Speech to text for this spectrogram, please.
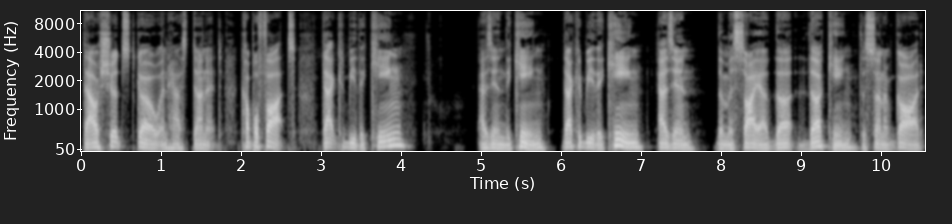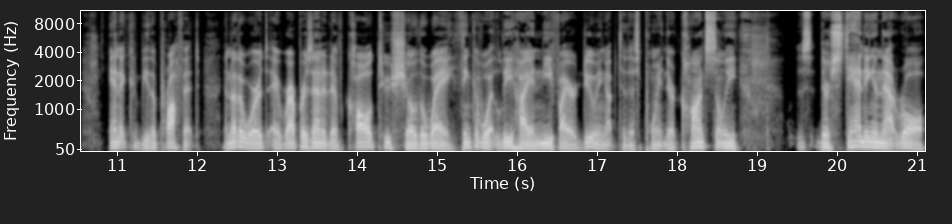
thou shouldst go, and hast done it. Couple thoughts. That could be the king, as in the king. That could be the king, as in the Messiah, the the king, the Son of God, and it could be the prophet. In other words, a representative called to show the way. Think of what Lehi and Nephi are doing up to this point. They're constantly they're standing in that role.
